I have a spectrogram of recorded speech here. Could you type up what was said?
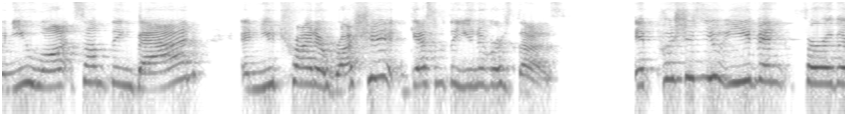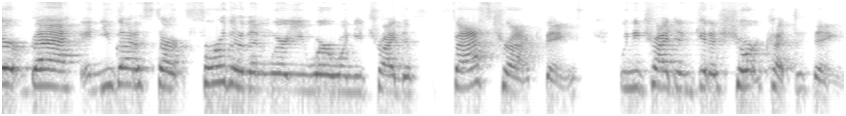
when you want something bad and you try to rush it, guess what the universe does? It pushes you even further back, and you got to start further than where you were when you tried to fast track things, when you tried to get a shortcut to things.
